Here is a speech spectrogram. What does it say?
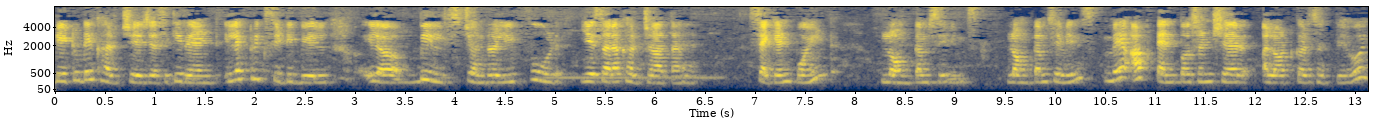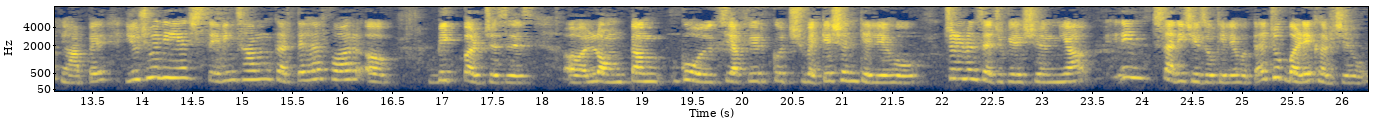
डे टू डे खर्चे जैसे कि rent electricity bill bills generally food ये सारा खर्चा आता है। Second point long term savings long term savings में आप टेन परसेंट शेयर अलॉट कर सकते हो। यहाँ पे यूजुअली ये सेविंग्स हम करते हैं for big purchases long term goals या फिर कुछ वेकेशन के लिए हो। चिल्ड्रंस एजुकेशन या इन सारी चीज़ों के लिए होता है, जो बड़े खर्चे हो।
